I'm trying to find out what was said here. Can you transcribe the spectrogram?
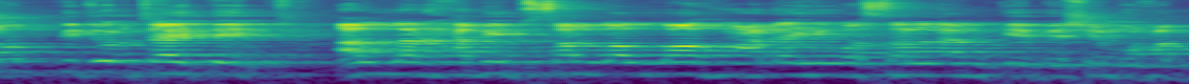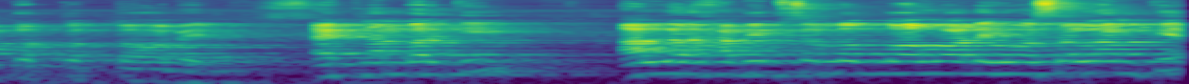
সবকিছুর চাইতে আল্লাহর হাবিব সাল্লাল্লাহু আলাইহি ওয়াসাল্লামকে বেশি মহব্বত করতে হবে। এক নাম্বার কি? আল্লাহর হাবিব সাল্লাল্লাহু আলাইহি ওয়াসাল্লামকে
